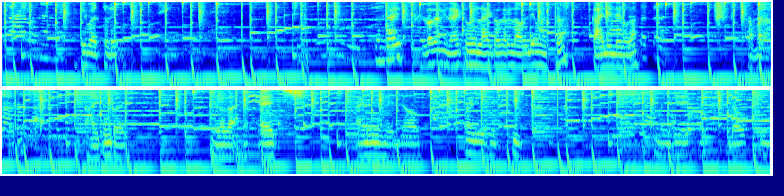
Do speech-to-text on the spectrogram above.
होणार आहे? हॅपी बर्थडे गाईस हे बघा मी लाइट वगैरे लाइट वगैरे लावली आहे मस्त. काय लिहिलंय बघा. ऐकून कळेल. हे बघा एच आणि हे लव आणि हे पी म्हणजे लव पी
